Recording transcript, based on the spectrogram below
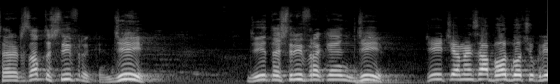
سینیٹر صاحب، تشریف رکھیں۔ جی۔ جی تشریف رکھیں جی۔ جی چیئرمین صاحب بہت بہت شکریہ۔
